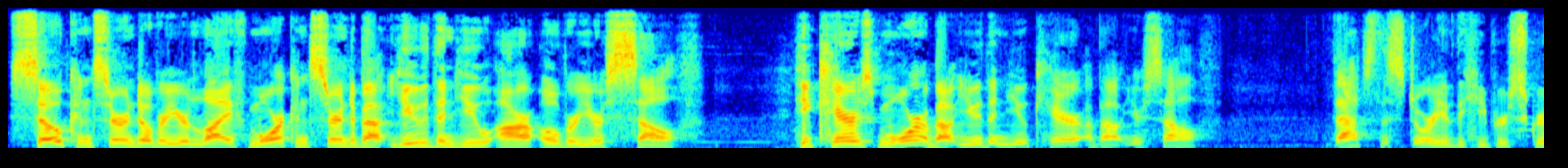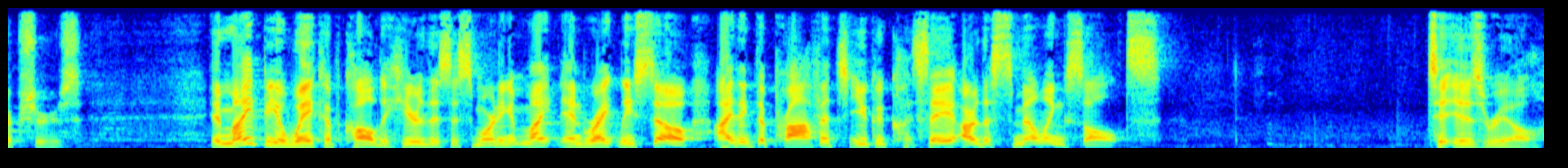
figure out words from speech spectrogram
so concerned over your life, more concerned about you than you are over yourself. He cares more about you than you care about yourself. That's the story of the Hebrew scriptures. It might be a wake up call to hear this this morning. It might, and rightly so. I think the prophets, you could say, are the smelling salts to Israel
